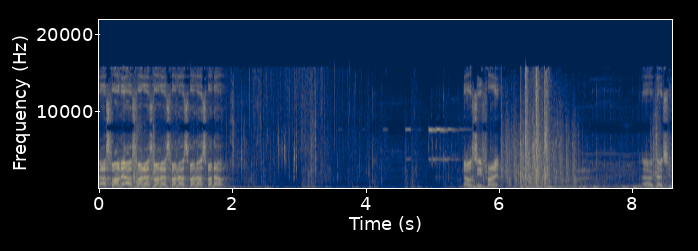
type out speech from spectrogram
I spawned out. I spawned out. Spawned out. Spawned out. Spawned out. Spawned out. I don't see front. Uh, got you.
